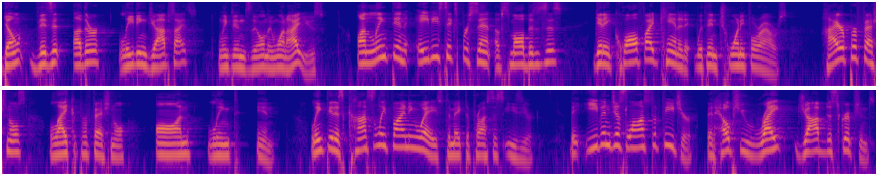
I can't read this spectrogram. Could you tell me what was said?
don't visit other leading job sites? LinkedIn's the only one I use. On LinkedIn, 86% of small businesses get a qualified candidate within 24 hours. Hire professionals like a professional on LinkedIn. LinkedIn is constantly finding ways to make the process easier. They even just launched a feature that helps you write job descriptions,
